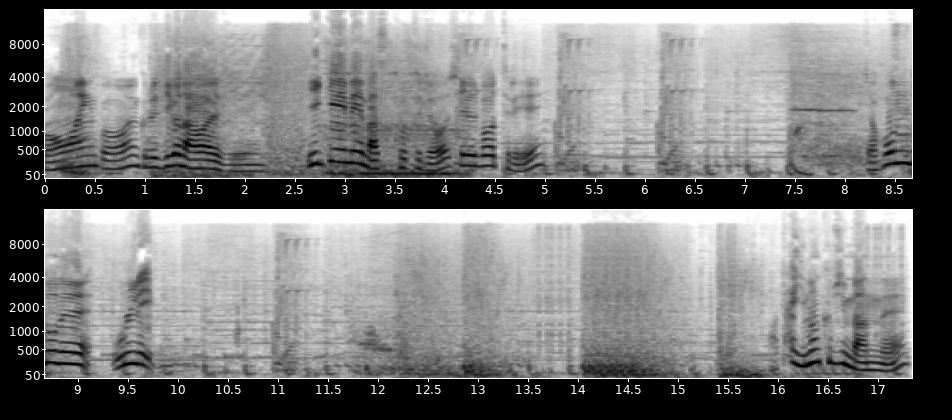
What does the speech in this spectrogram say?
보잉 보잉. 그래 네가 나와야지. 이 게임의 마스코트죠. 실버트리 자, 혼돈의 울림. 아, 딱 이만큼씩 났네.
